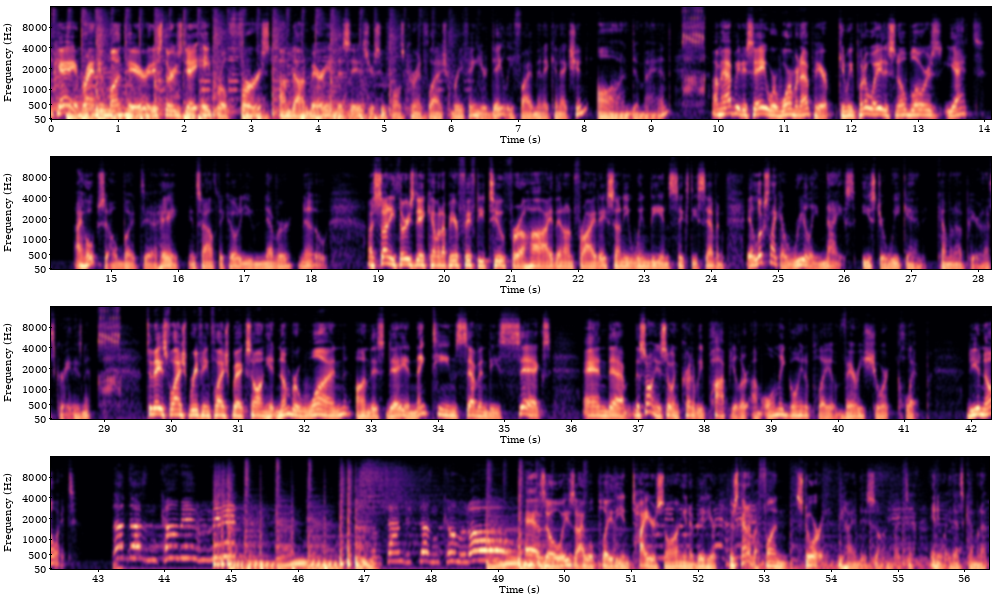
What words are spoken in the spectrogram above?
Okay, a brand new month here. It is Thursday, April 1st. I'm Don Barry, and this is your Sioux Falls Current Flash Briefing, your daily five minute connection on demand. I'm happy to say we're warming up here. Can we put away the snowblowers yet? I hope so, but uh, hey, in South Dakota, you never know. A sunny Thursday coming up here, 52 for a high. Then on Friday, sunny, windy, and 67. It looks like a really nice Easter weekend coming up here. That's great, isn't it? Today's flash briefing flashback song hit number one on this day in 1976. And uh, the song is so incredibly popular, I'm only going to play a very short clip. Do you know it? Love doesn't come in a minute. Sometimes it doesn't come at all. As always, I will play the entire song in a bit here. There's kind of a fun story behind this song, but uh, anyway, that's coming up.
